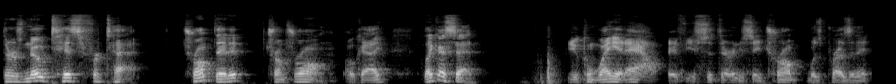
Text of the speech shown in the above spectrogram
there's no tis for tat. Trump did it. Trump's wrong. Okay. Like I said, you can weigh it out if you sit there and you say Trump was president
